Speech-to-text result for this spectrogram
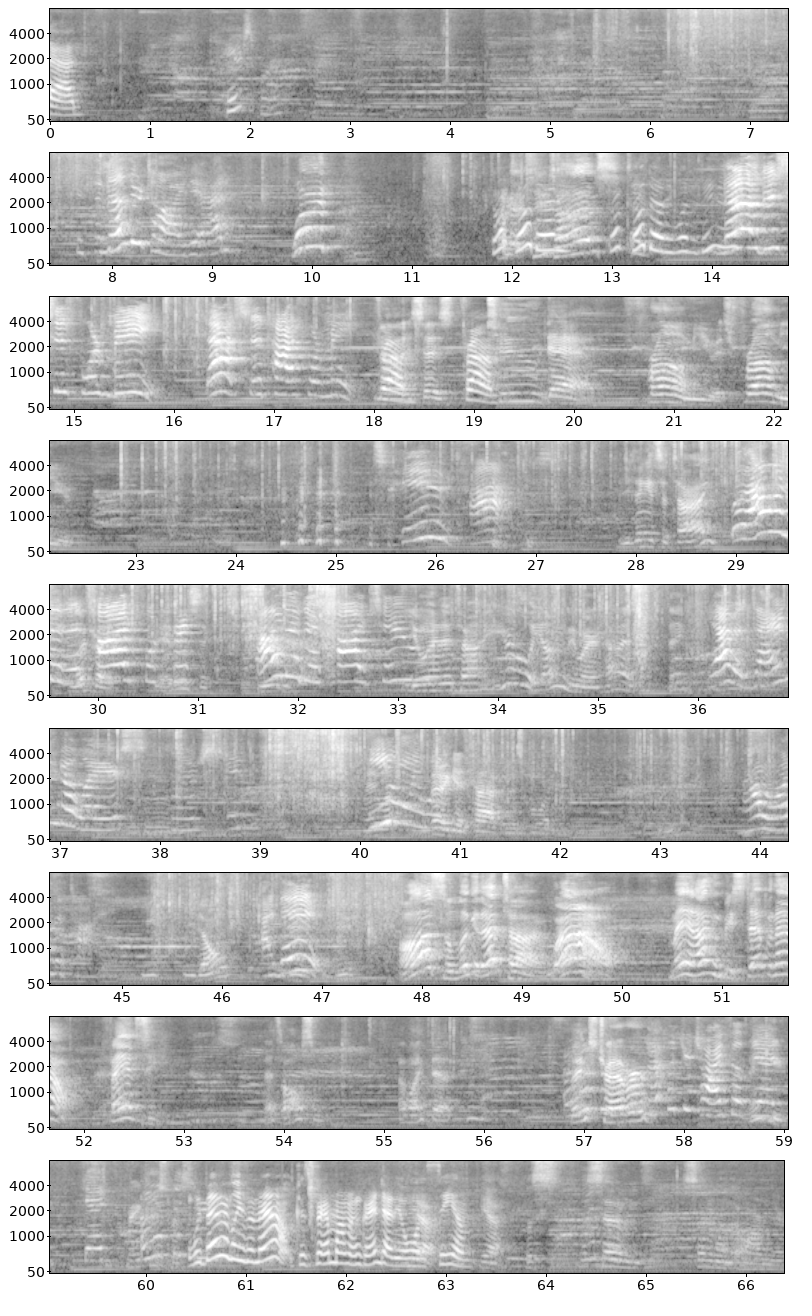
Dad. Here's one. It's another tie, Dad. What? Don't tell Daddy. ties? Don't tell Daddy what it is. No, this is for me. That's the tie for me. No, From. it says From. to dad. From you. It's from you. Do you think it's a tie? Well, I wanted a Looks tie like for it Chris. I wanted a tie too. You wanted a tie? You're a little young to be wearing ties, don't you think? Yeah, but Daniel wears those too. Mm-hmm. Maybe He only better get a tie for this boy. I want a tie. You, you don't? I do. You- Awesome! Look at that tie. Wow! Man, I'm gonna be stepping out. Fancy. That's awesome. I like that. Hmm. Thanks, Trevor. Can I put your ties up Thank there? you. Dad, Merry Christmas. We better leave him out because Grandmama and Granddaddy will want to see him. Yeah, let's let's set him set him on the arm there.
